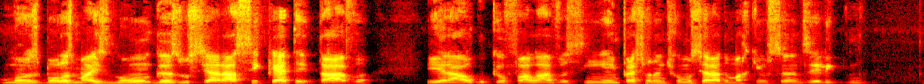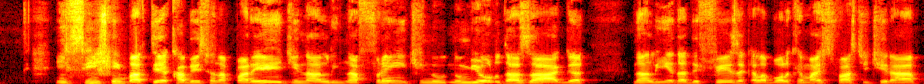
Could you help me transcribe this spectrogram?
umas bolas mais longas, o Ceará sequer tentava, e era algo que eu falava assim, é impressionante como o Ceará do Marquinhos Santos, ele insiste em bater a cabeça na parede, na, na frente, no, no miolo da zaga, na linha da defesa, aquela bola que é mais fácil de tirar.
